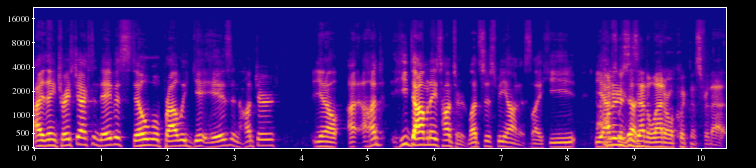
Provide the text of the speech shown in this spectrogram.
I think Trayce Jackson Davis still will probably get his, and Hunter, you know, uh, Hunt, he dominates Hunter. Let's just be honest. Like he, he Hunter just does. doesn't have the lateral quickness for that.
